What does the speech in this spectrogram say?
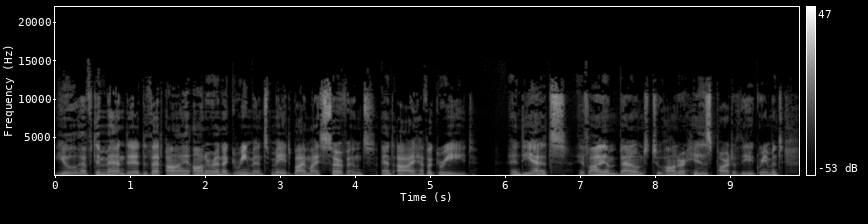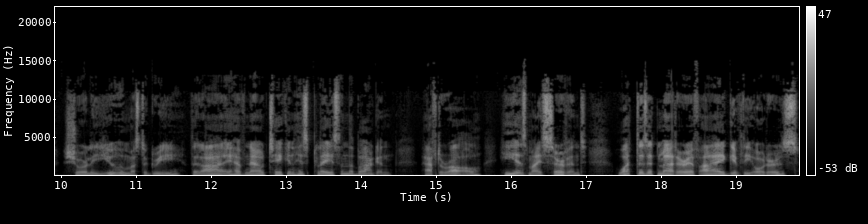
You have demanded that I honor an agreement made by my servant, and I have agreed. And yet, if I am bound to honor his part of the agreement, surely you must agree that I have now taken his place in the bargain. After all, he is my servant. What does it matter if I give the orders,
